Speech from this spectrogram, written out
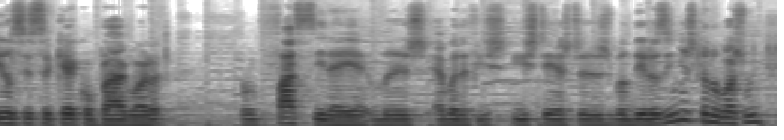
E não sei se a quer comprar agora. Não faço ideia, mas é bem fixe. Isto tem estas bandeirazinhas que eu não gosto muito,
